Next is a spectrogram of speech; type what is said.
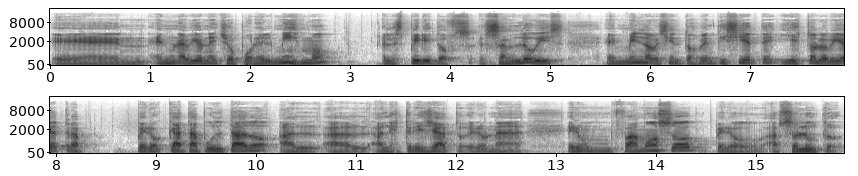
en, en un avión hecho por él mismo el Spirit of St. Louis en 1927 y esto lo había pero catapultado al, estrellato. Era, una, era un famoso, pero absoluto.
